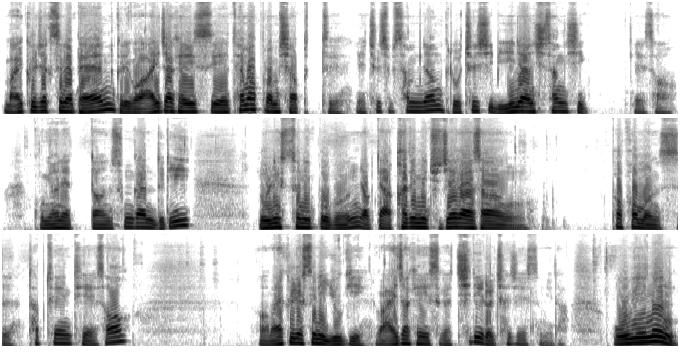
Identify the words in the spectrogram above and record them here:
마이클 잭슨의 Ben, 그리고 아이작 헤이스의 Theme from Shaft, 예, 73년, 그리고 72년 시상식에서 공연했던 순간들이 롤링스톤이 뽑은 역대 아카데미 주제가상 퍼포먼스 탑 20에서 어, 마이클 잭슨이 6위, 그리고 아이작 헤이스가 7위를 차지했습니다. 5위는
